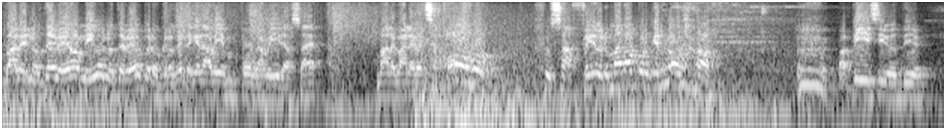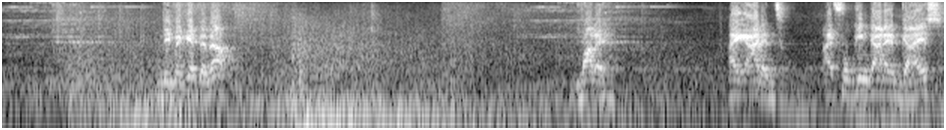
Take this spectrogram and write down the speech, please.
Vale, no te veo, amigo, no te veo Pero creo que te queda bien poca vida, ¿sabes? Vale, vale, ves ¡Oh! O sea, feo, no porque no ha dado. Guapísimo, tío Dime qué te da. Vale. I got it. I fucking got it, guys.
